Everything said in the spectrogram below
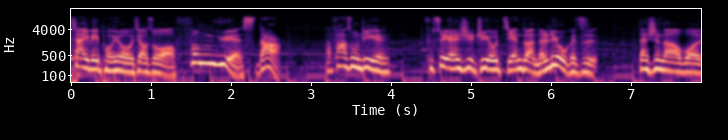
下一位朋友叫做风月 star，他发送这个虽然是只有简短的六个字，但是呢，我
